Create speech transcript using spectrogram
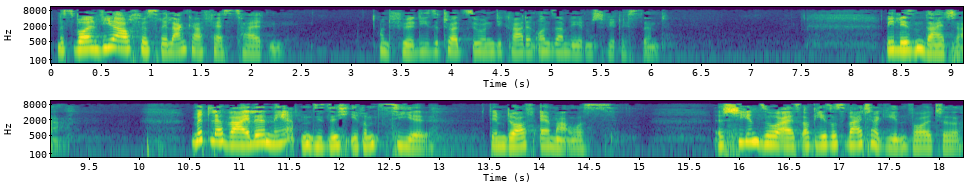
Und das wollen wir auch für Sri Lanka festhalten und für die Situationen, die gerade in unserem Leben schwierig sind. Wir lesen weiter. Mittlerweile näherten sie sich ihrem Ziel, dem Dorf Emmaus. Es schien so, als ob Jesus weitergehen wollte.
